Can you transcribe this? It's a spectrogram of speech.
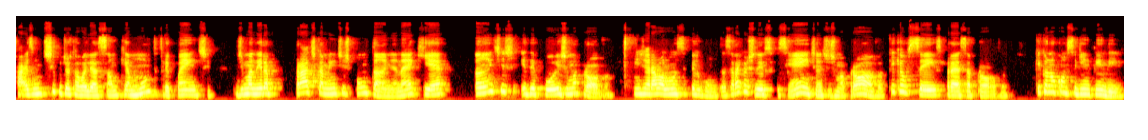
faz um tipo de autoavaliação que é muito frequente de maneira praticamente espontânea, né? que é antes e depois de uma prova. Em geral, o aluno se pergunta: será que eu estudei o suficiente antes de uma prova? O que, que eu sei para essa prova? O que, que eu não consegui entender?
